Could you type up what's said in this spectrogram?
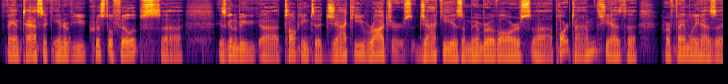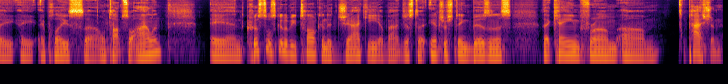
fantastic interview. Crystal Phillips uh, is going to be uh, talking to Jackie Rogers. Jackie is a member of ours uh, part time. She has the her family has a a, a place uh, on Topsail Island, and Crystal's going to be talking to Jackie about just an interesting business that came from um, passion.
